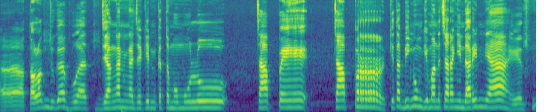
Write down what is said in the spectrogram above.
Uh, tolong juga buat jangan ngajakin ketemu mulu capek caper. Kita bingung gimana cara ngindarinnya gitu.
